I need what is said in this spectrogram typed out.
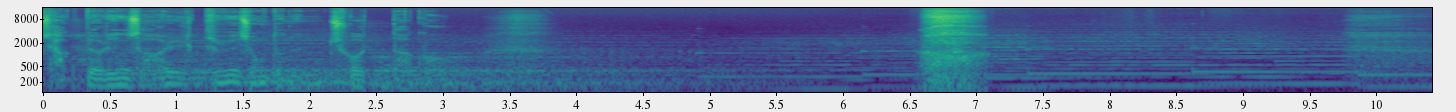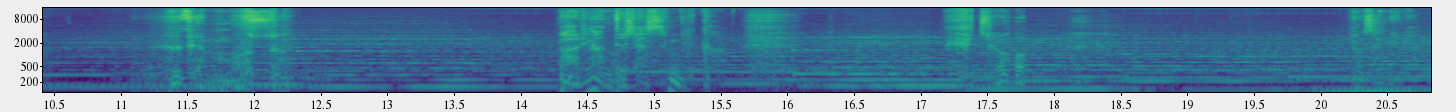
작별 인사할 기회 정도는 줬다고. 이게 무슨 말이 안 되지 않습니까? 그죠? 형사님.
